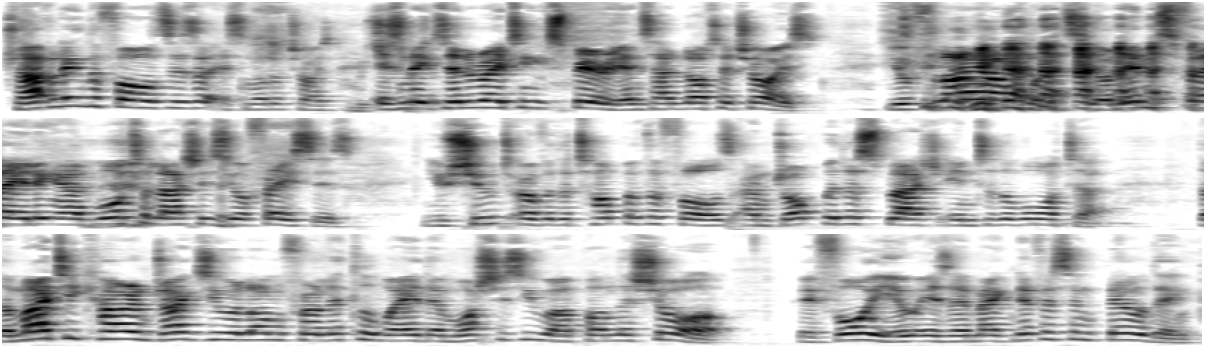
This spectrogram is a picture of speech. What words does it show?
Traveling the falls is a, it's not a choice. We It's an chose it. exhilarating experience and not a choice. You fly upwards, your limbs flailing, and water lashes your faces. You shoot over the top of the falls and drop with a splash into the water. The mighty current drags you along for a little way, then washes you up on the shore. Before you is a magnificent building.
